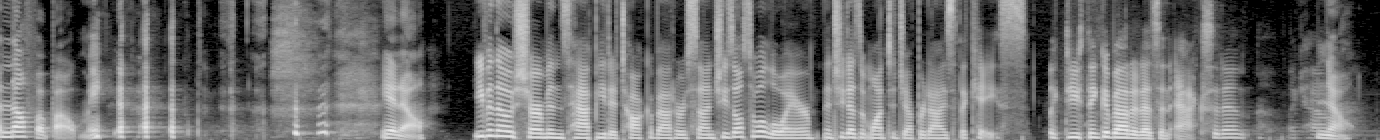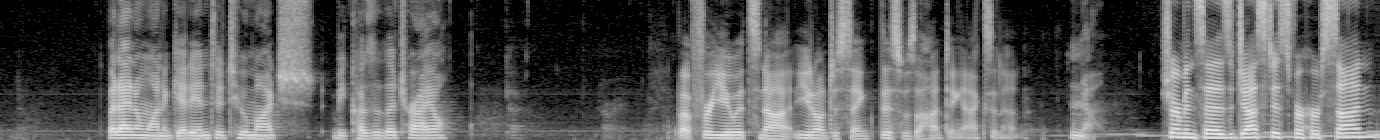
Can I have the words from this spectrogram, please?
enough about me. you know. Even though Sherman's happy to talk about her son, she's also a lawyer and she doesn't want to jeopardize the case. Like, do you think about it as an accident? Like how- no. But I don't want to get into too much because of the trial. But for you, it's not. You don't just think this was a hunting accident. No. Sherman says justice for her son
